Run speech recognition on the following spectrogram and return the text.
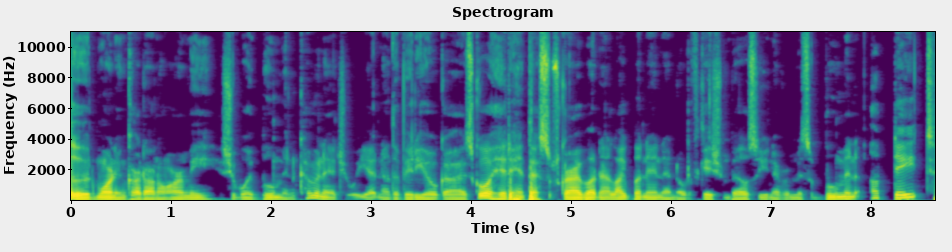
Good morning, Cardano Army. It's your boy Boomin coming at you with yet another video, guys. Go ahead and hit that subscribe button, that like button, and that notification bell so you never miss a Boomin update.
